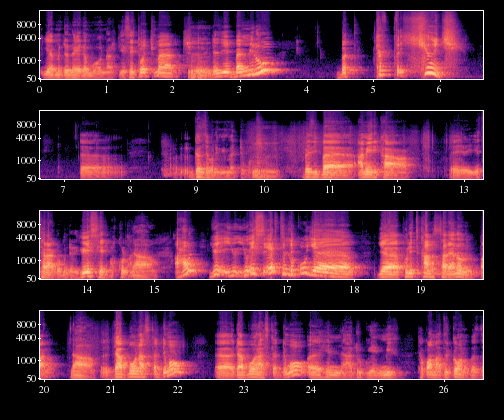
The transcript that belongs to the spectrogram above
የምንድን ነው ደግሞ የሴቶች መብት እንደዚህ በሚሉ በከፍ ሂውጅ ገንዘብ ነው የሚመድቡት። በዚህ በአሜሪካ የተራድኦ ምንድን ዩኤስኤድ በኩል ማለት ነው። አሁን ዩኤስኤድ ትልቁ የፖለቲካ መሳሪያ ነው ነው የሚባለው። አዎ፣ ዳቦን አስቀድሞ ዳቦን አስቀድሞ ይህን አድርጉ የሚል ተቋም አድርገው ነው በዛ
